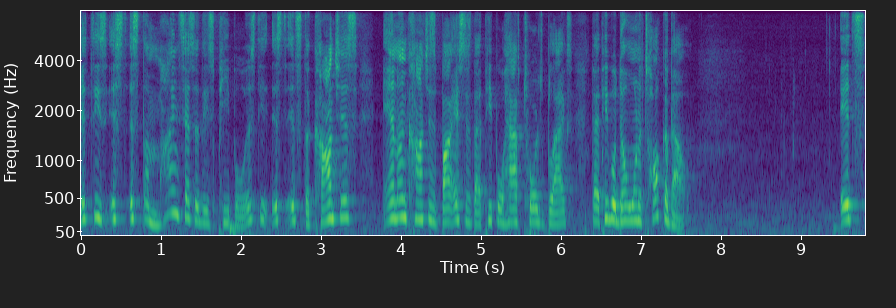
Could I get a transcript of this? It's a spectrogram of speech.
It's these, it's, it's the mindsets of these people. It's the, it's, it's the conscious and unconscious biases that people have towards blacks that people don't want to talk about. It's,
